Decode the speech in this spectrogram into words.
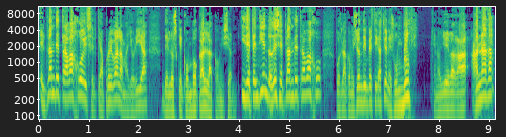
el plan de trabajo es el que aprueba la mayoría de los que convocan la comisión. Y dependiendo de ese plan de trabajo, pues la comisión de investigación es un bluff que no lleva a, nada,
